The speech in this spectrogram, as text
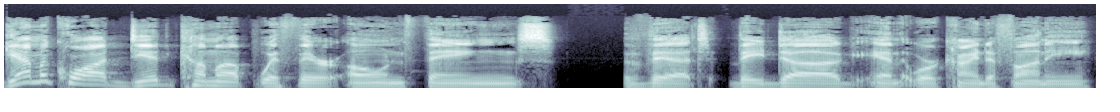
Gamma Quad did come up with their own things that they dug and that were kind of funny.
